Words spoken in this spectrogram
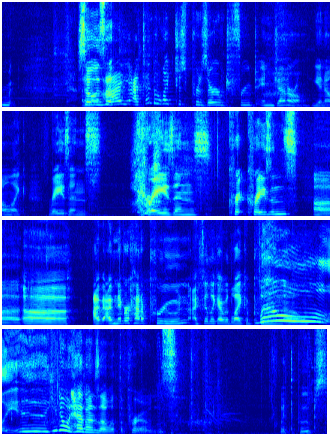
I So know. is that I, I tend to like just preserved fruit in general. You know, like raisins, raisins. cra- craisins? Uh, Uh, I've I've never had a prune. I feel like I would like a prune well, uh, you know what happens though with the prunes. with the poops.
